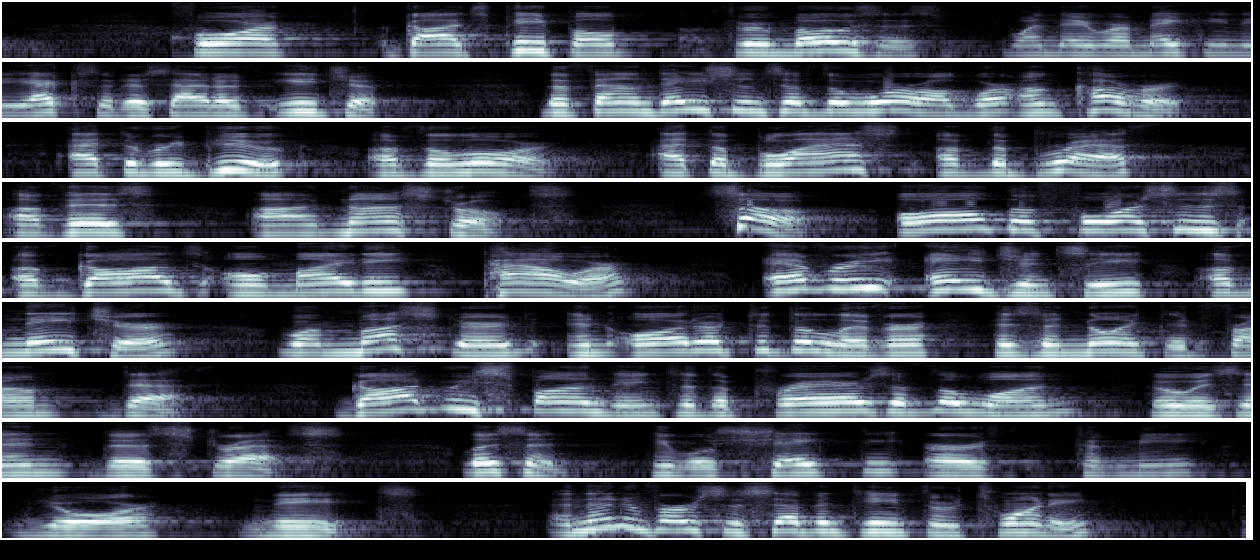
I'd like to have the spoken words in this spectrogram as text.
For God's people, through Moses, when they were making the exodus out of Egypt, the foundations of the world were uncovered at the rebuke of the Lord, at the blast of the breath of his uh, nostrils. So, all the forces of God's almighty power, every agency of nature, were mustered in order to deliver his anointed from death. God responding to the prayers of the one who is in distress. Listen, he will shake the earth to meet your needs. And then in verses 17 through 20,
